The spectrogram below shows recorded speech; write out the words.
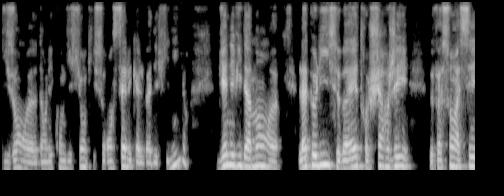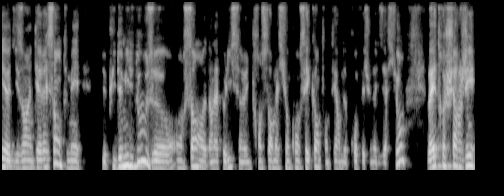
disons, dans les conditions qui seront celles qu'elle va définir. Bien évidemment, la police va être chargée de façon assez, disons, intéressante, mais depuis 2012, euh, on sent dans la police une transformation conséquente en termes de professionnalisation, va être chargé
